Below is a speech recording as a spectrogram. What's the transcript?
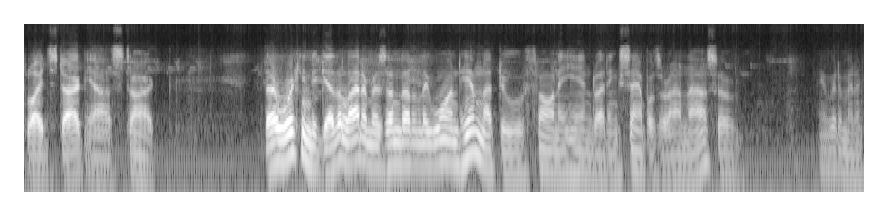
Floyd Stark? yeah, Stark. If they're working together, Latimer's undoubtedly warned him not to throw any handwriting samples around now, so. Hey, wait a minute.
